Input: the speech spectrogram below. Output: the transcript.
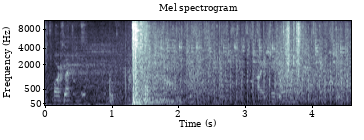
you have 24 seconds. Oh, you should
